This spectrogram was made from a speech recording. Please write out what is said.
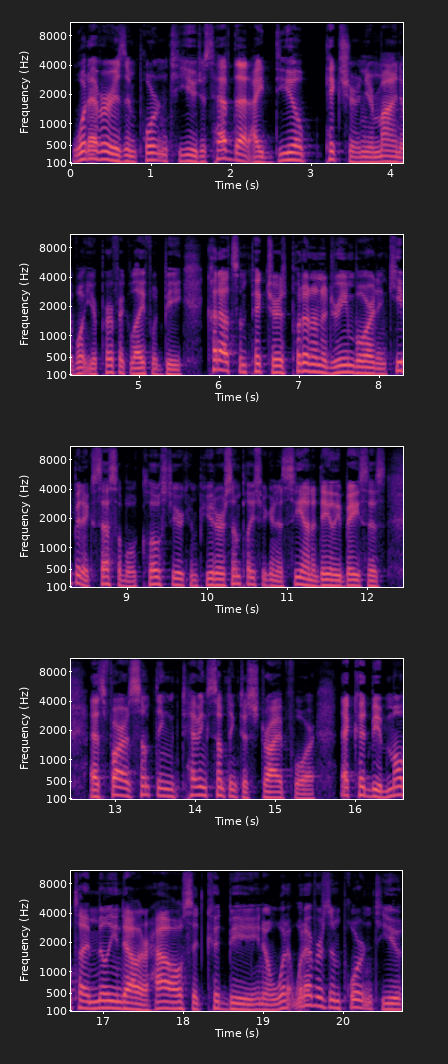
whatever is important to you, just have that ideal picture in your mind of what your perfect life would be. Cut out some pictures, put it on a dream board, and keep it accessible close to your computer, someplace you're going to see on a daily basis. As far as something, having something to strive for, that could be a multi-million dollar house. It could be, you know, what, whatever's important to you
